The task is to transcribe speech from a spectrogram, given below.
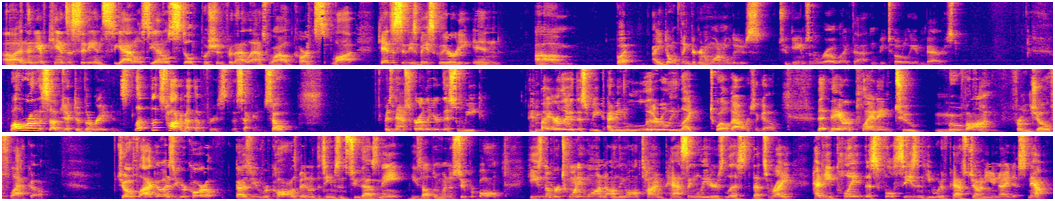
Uh, and then you have Kansas City and Seattle. Seattle's still pushing for that last wild card spot. Kansas City's basically already in, um, but I don't think they're going to want to lose two games in a row like that and be totally embarrassed. While we're on the subject of the Ravens, let, let's talk about them for a second. So, it was announced earlier this week, and by earlier this week, I mean literally like 12 hours ago, that they are planning to move on from Joe Flacco. Joe Flacco, as you recall, as you recall, has been with the team since 2008. He's helped them win a Super Bowl. He's number 21 on the all-time passing leaders list. That's right. Had he played this full season, he would have passed Johnny Unitas. Now,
